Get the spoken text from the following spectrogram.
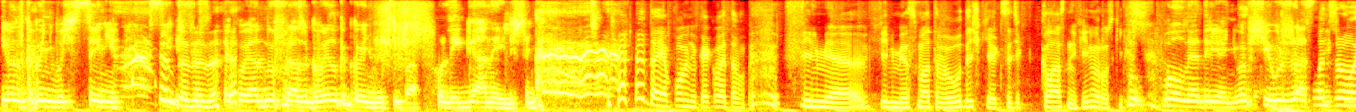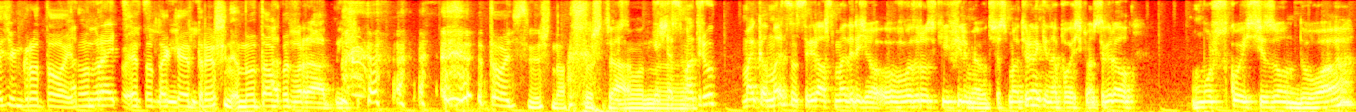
и он, в какой-нибудь сцене такую одну фразу говорил, какой-нибудь типа «хулиганы» или что-нибудь. Да, я помню, как в этом фильме, фильме с матовой удочки. Кстати, классный фильм русский. Полная дрянь, вообще ужасный. Он же очень крутой. Это такая трэшня. Ну там Отвратный. Это очень смешно. Слушайте, ну, я сейчас смотрю, Майкл Мэтсон сыграл, смотрите, вот русские фильмы, я вот сейчас смотрю на кинопоиске, он сыграл Мужской сезон 2.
